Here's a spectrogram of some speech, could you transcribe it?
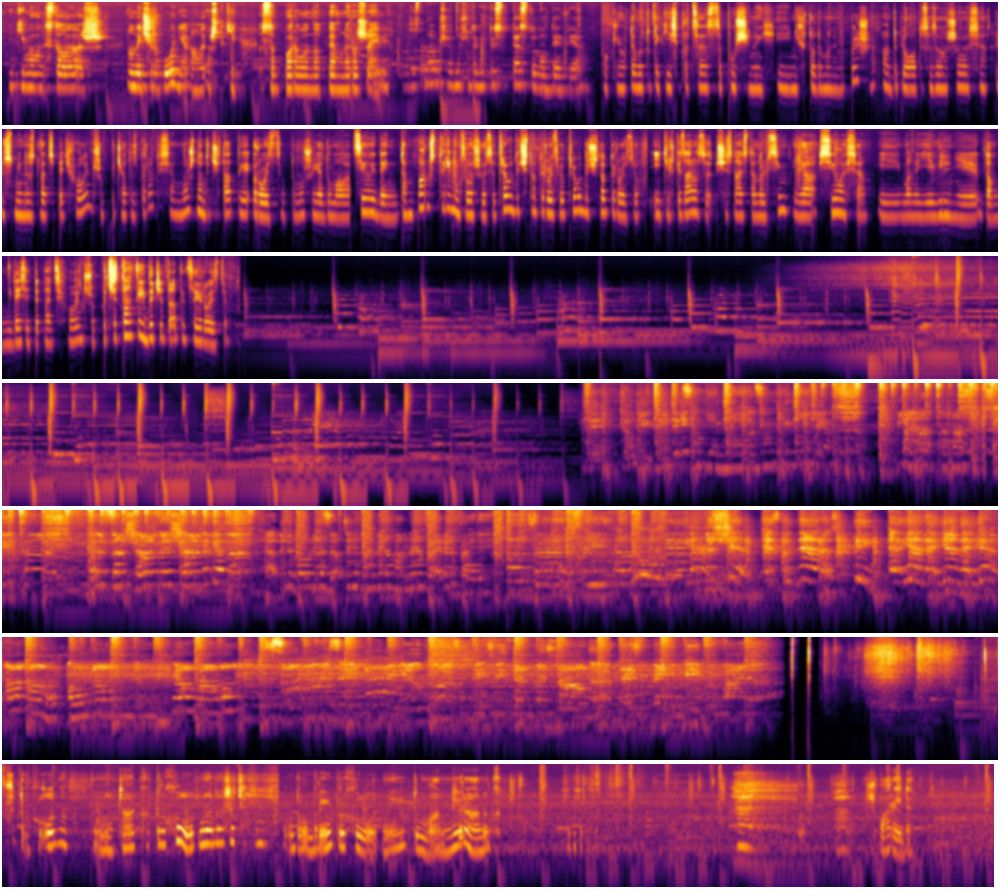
Якими вони стали аж ну не червоні, але аж такі забарвлено темно-рожеві. Zastanawiam się odnośnie tego testu na деві. Поки у тебе тут якийсь процес запущений і ніхто до мене не пише, а до пілатеса залишилося плюс-мінус 25 хвилин, щоб почати збиратися, можна дочитати розділ, тому що я думала цілий день. Там пару сторінок залишилося. Треба дочитати розділ, треба дочитати розділ. І тільки зараз 16.07 я сілася, і в мене є вільні там 10-15 хвилин, щоб почитати і дочитати цей розділ. Там холодно? Ну так, прохолодно досить. Добрий, прохолодний, туманний ранок. Шпара йде.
